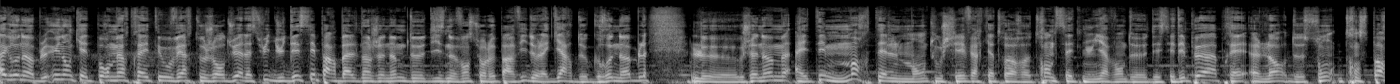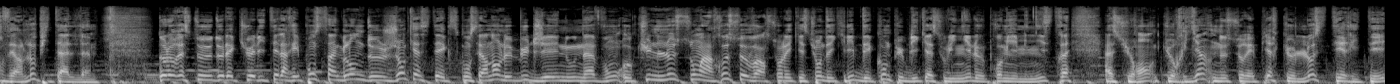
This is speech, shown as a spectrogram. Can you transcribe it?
À Grenoble, une enquête pour meurtre a été ouverte aujourd'hui à la suite du décès par balle d'un jeune homme de 19 ans sur le parvis de la gare de Grenoble. Le jeune homme a été mortellement touché vers 4h37 nuit avant de décéder peu après lors de son transport vers l'hôpital. Dans le reste de l'actualité, la réponse cinglante de Jean Castex concernant le budget. Nous n'avons aucune leçon à recevoir sur les questions d'équilibre des comptes publics, a souligné le Premier ministre, assurant que rien ne serait pire que l'austérité.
